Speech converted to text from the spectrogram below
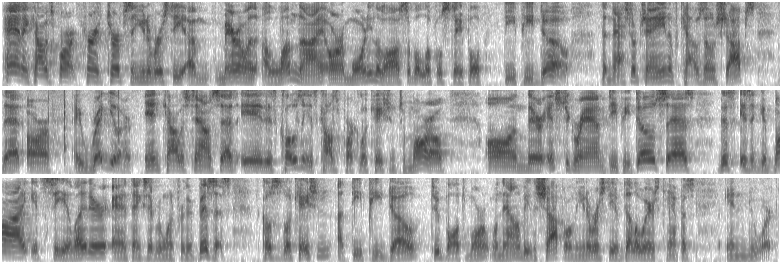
And in College Park, current Terps and University of Maryland alumni are mourning the loss of a local staple, DP Dough, the national chain of calzone shops that are a regular in College Town says it is closing its College Park location tomorrow. On their Instagram, DP Dough says, This isn't goodbye, it's see you later, and thanks everyone for their business. The closest location, uh, a DP Dough to Baltimore, will now be the shop on the University of Delaware's campus in Newark.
